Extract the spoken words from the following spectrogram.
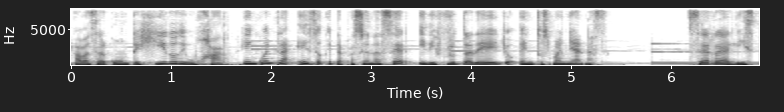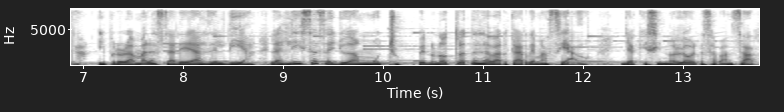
avanzar con un tejido, dibujar. Encuentra eso que te apasiona hacer y disfruta de ello en tus mañanas. Sé realista y programa las tareas del día. Las listas ayudan mucho, pero no trates de abarcar demasiado, ya que si no logras avanzar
